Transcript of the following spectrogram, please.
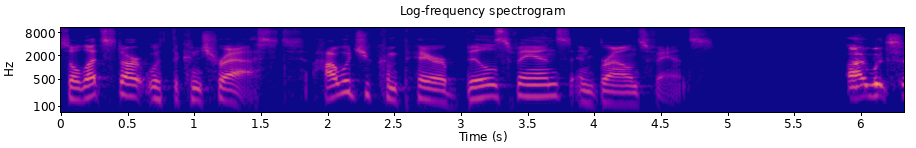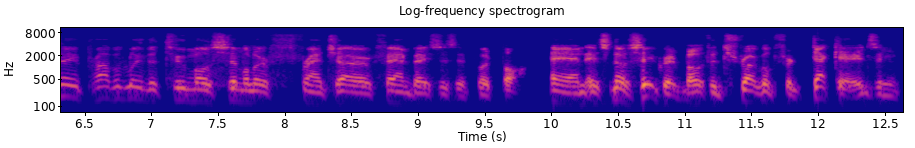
So let's start with the contrast. How would you compare Bills fans and Browns fans? I would say probably the two most similar franchise uh, fan bases in football. And it's no secret, both had struggled for decades. And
